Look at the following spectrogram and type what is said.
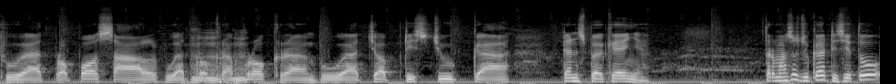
buat proposal buat program-program buat job disk juga dan sebagainya. Termasuk juga di situ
